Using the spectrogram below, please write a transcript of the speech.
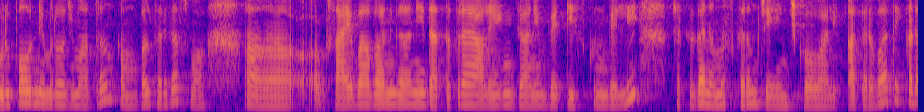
గురు పౌర్ణమి రోజు మాత్రం కంపల్సరిగా స్వా సాయిబాబాని కానీ దత్తాత్రేయ ఆలయం కానీ తీసుకుని వెళ్ళి చక్కగా నమస్కారం చేయించుకోవాలి. ఆ తర్వాత ఇక్కడ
